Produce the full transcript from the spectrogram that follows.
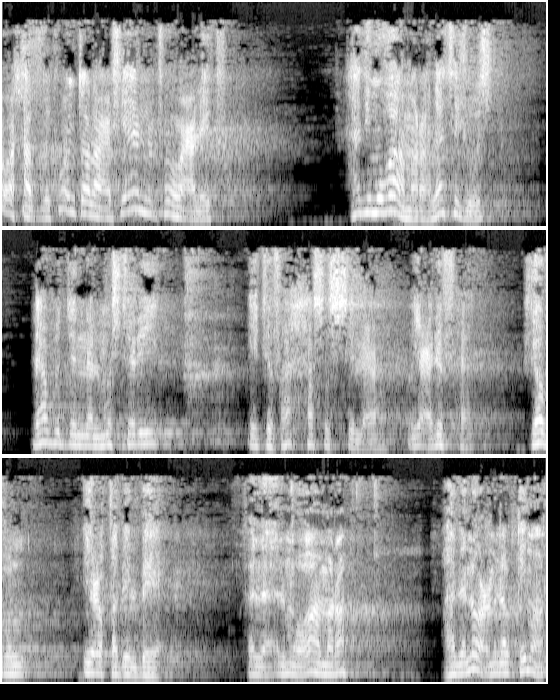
هو حظك وإن طلع شيء فهو عليك. هذه مغامرة لا تجوز. لا بد أن المشتري يتفحص السلعة ويعرفها قبل يعقد البيع. فالمغامرة هذا نوع من القمار.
